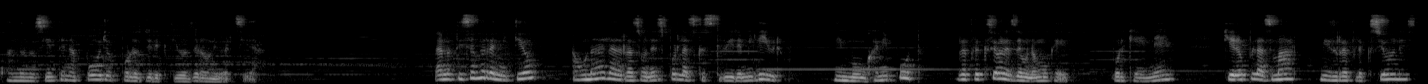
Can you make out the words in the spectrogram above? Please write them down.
cuando no sienten apoyo por los directivos de la universidad. La noticia me remitió a una de las razones por las que escribiré mi libro, Ni monja ni puta, reflexiones de una mujer, porque en él quiero plasmar mis reflexiones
